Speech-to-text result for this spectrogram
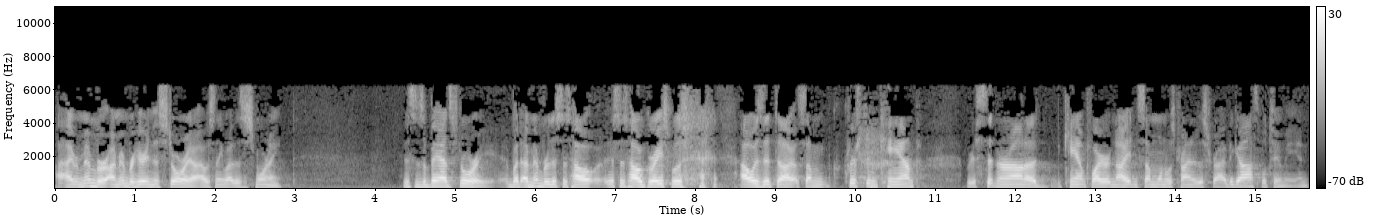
I remember, I remember hearing this story. I was thinking about this this morning. This is a bad story, but I remember this is how this is how grace was. I was at uh, some Christian camp. We were sitting around a campfire at night, and someone was trying to describe the gospel to me. And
